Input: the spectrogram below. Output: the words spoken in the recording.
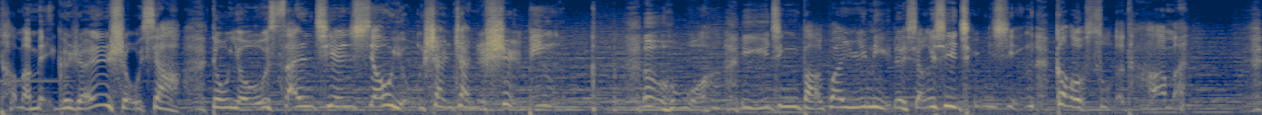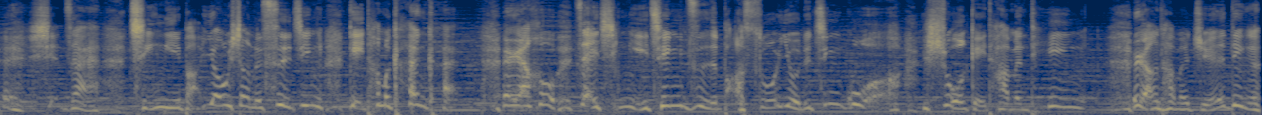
他们每个人手下都有三千骁勇善战的士兵。呃我已经把关于你的详细情形告诉了他们。呃现在，请你把腰上的刺青给他们看看。然后再请你亲自把所有的经过说给他们听，让他们决定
